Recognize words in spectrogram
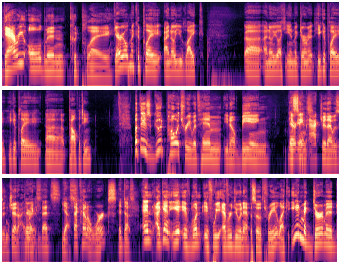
Gary Oldman could play. Gary Oldman could play. I know you like. Uh, I know you like Ian McDiarmid. He could play. He could play uh, Palpatine. But there's good poetry with him, you know, being the same is. actor that was in Jedi. There like is. that's Yes. that kind of works. It does. And again, if one if we ever do an episode three, like Ian McDiarmid,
